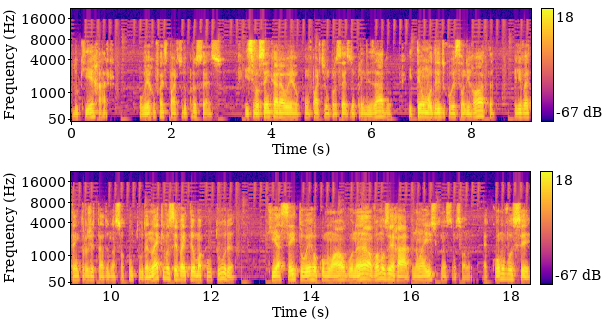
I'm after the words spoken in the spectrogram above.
do que errar. O erro faz parte do processo. E se você encarar o erro como parte de um processo de aprendizado e ter um modelo de correção de rota, ele vai estar introjetado na sua cultura. Não é que você vai ter uma cultura que aceita o erro como algo, não, vamos errar. Não é isso que nós estamos falando. É como você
